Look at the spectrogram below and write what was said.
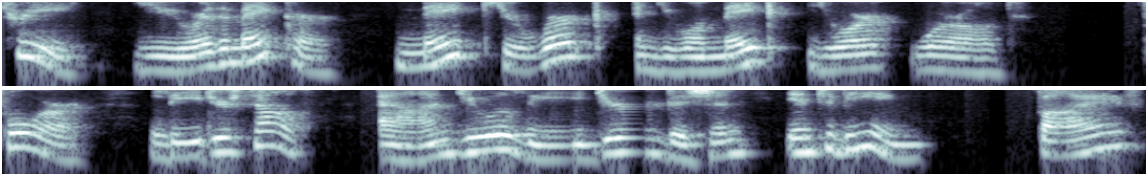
Three, you are the maker. Make your work and you will make your world. Four, lead yourself and you will lead your vision into being. Five,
